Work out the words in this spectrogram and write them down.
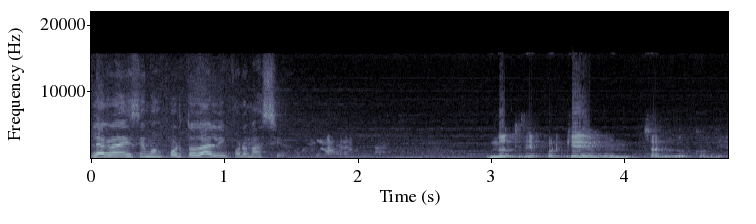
Le agradecemos por toda la información. No tiene por qué, un saludo cordial.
